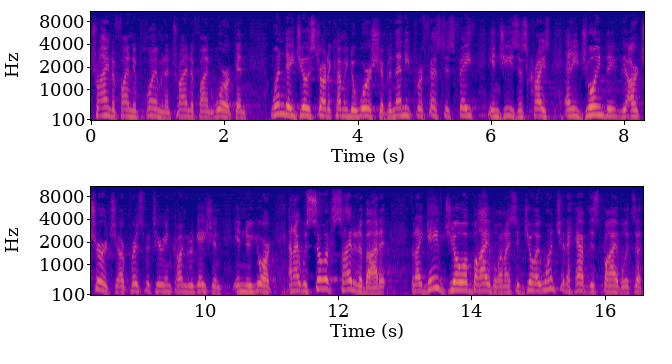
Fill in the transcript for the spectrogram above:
trying to find employment and trying to find work. And one day, Joe started coming to worship, and then he professed his faith in Jesus Christ, and he joined the, the, our church, our Presbyterian congregation in New York. And I was so excited about it that I gave Joe a Bible, and I said, Joe, I want you to have this Bible. It's a,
